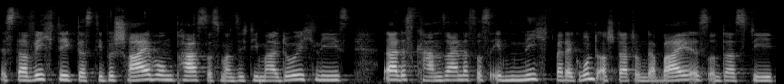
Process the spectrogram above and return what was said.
Ist da wichtig, dass die Beschreibung passt, dass man sich die mal durchliest. Ja, das kann sein, dass das eben nicht bei der Grundausstattung dabei ist und dass die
